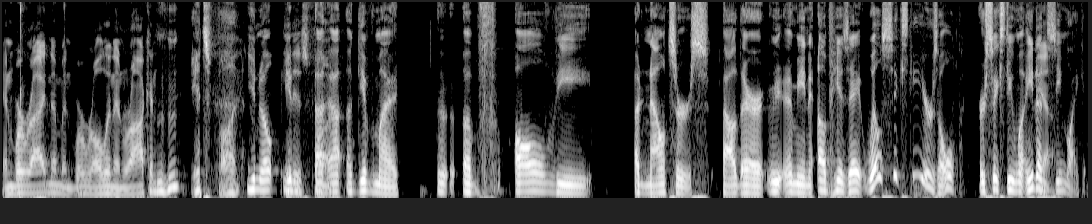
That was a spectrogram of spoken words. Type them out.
and we're riding him and we're rolling and rocking, mm-hmm. it's fun. You know, It you- is uh, fun. I, I'll give my uh, of all the announcers out there. I mean, of his age, Will's sixty years old or sixty-one. He doesn't Yeah. seem like it.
